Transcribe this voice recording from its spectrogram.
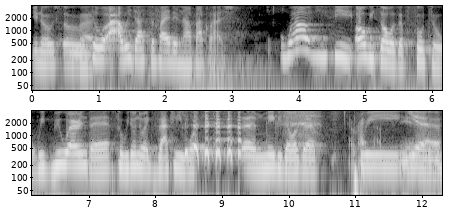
you know, so So are are we justified in our backlash? Well, you see, all we saw was a photo. We we weren't there, so we don't know exactly what. um, maybe there was a pre. yeah.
